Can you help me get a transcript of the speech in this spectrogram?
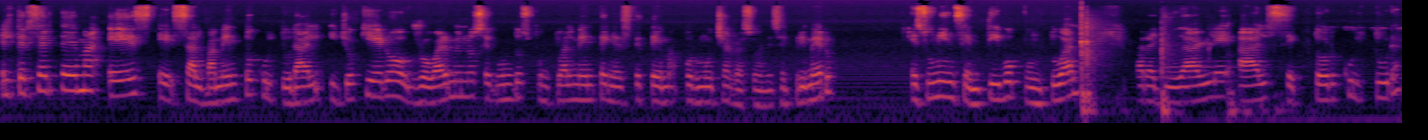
El tercer tema es eh, salvamento cultural y yo quiero robarme unos segundos puntualmente en este tema por muchas razones. El primero es un incentivo puntual para ayudarle al sector cultura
